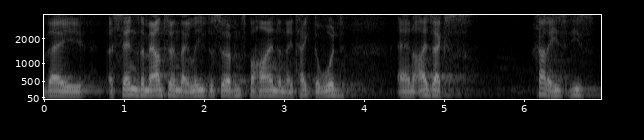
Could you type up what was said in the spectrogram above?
they ascend the mountain, they leave the servants behind, and they take the wood. And Isaac's kind of, he's, he's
